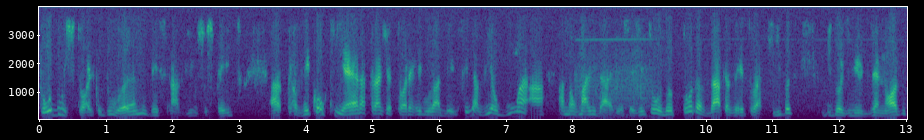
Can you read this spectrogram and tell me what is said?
todo o histórico do ano desse navio suspeito para ver qual que era a trajetória regular dele, se havia alguma anormalidade. Ou seja, a gente olhou todas as datas retroativas de 2019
